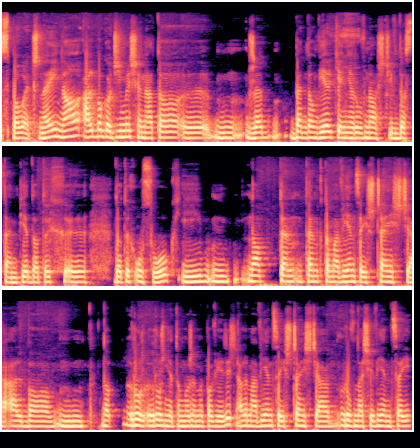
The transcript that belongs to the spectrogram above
społecznej, no albo godzimy się na to, y, że będą wielkie nierówności w dostępie do tych, y, do tych usług i no, ten, ten, kto ma więcej szczęścia albo, no, różnie to możemy powiedzieć, ale ma więcej szczęścia, równa się więcej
